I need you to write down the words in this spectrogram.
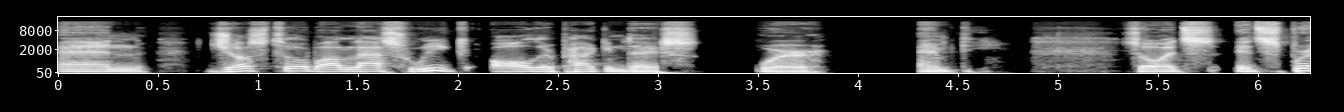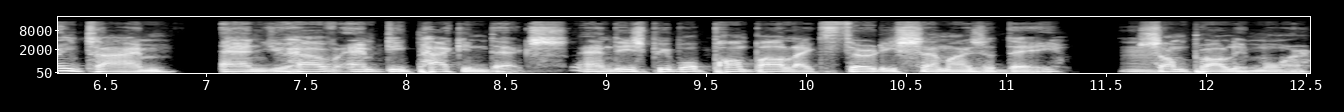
and just to about last week, all their packing decks were empty. So it's it's springtime and you have empty packing decks. And these people pump out like 30 semis a day, mm. some probably more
